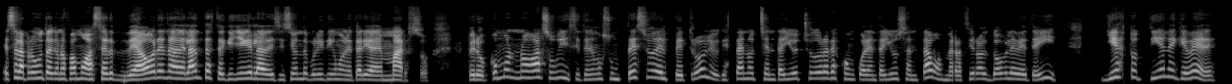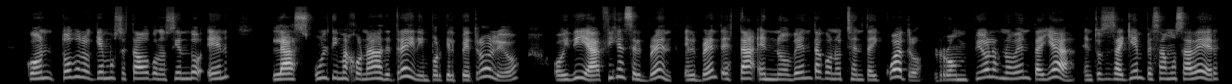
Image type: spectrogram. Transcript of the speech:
Esa es la pregunta que nos vamos a hacer de ahora en adelante hasta que llegue la decisión de política monetaria de marzo. Pero ¿cómo no va a subir si tenemos un precio del petróleo que está en 88 dólares con 41 centavos? Me refiero al WTI. Y esto tiene que ver con todo lo que hemos estado conociendo en las últimas jornadas de trading, porque el petróleo hoy día, fíjense el Brent, el Brent está en 90,84, rompió los 90 ya. Entonces aquí empezamos a ver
